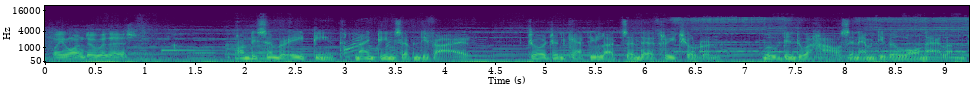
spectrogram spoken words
What do you want to do with this? On December 18th, 1975, George and Kathy Lutz and their three children moved into a house in Amityville, Long Island.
